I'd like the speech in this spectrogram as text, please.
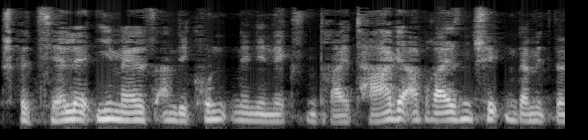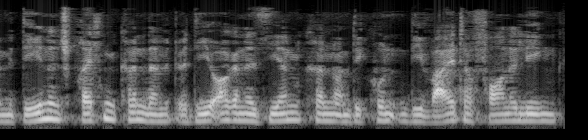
spezielle E-Mails an die Kunden in die nächsten drei Tage abreisen schicken, damit wir mit denen sprechen können, damit wir die organisieren können und die Kunden, die weiter vorne liegen,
